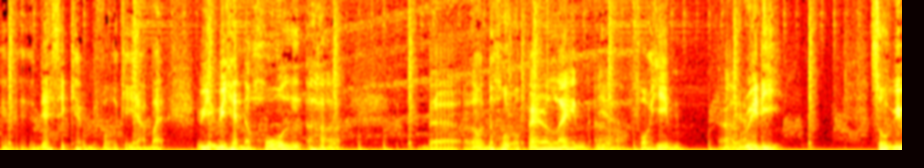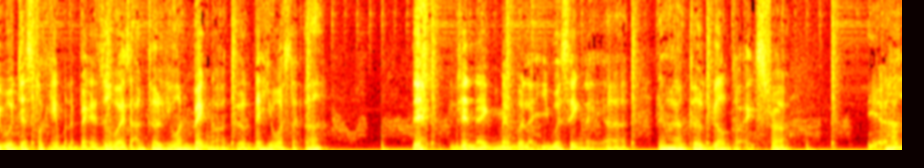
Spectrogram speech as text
And uh, did say cap before? Okay, yeah, but we, we had the whole uh, the uh, the whole apparel line uh, Yeah. for him uh, Yeah. ready. So we were just talking about the bag, and Zul was like, "Uncle, you want bag now, Uncle?" Then he was like, "Huh?" Then, then I remember like you were saying like, "Uh, no, Uncle, we all got extra." Yeah.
